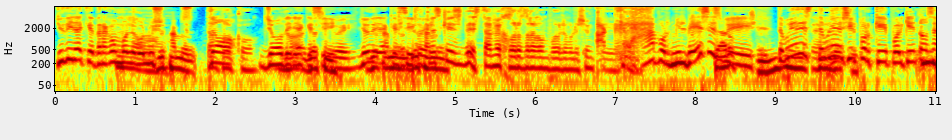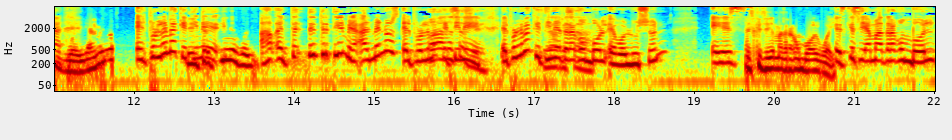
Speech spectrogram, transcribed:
Yo diría que Dragon Ball No, Evolution. yo también. No, Tampoco. yo diría No, que yo sí, güey. Yo, Yo diría también, que sí, güey. ¿Crees que es- está mejor Dragon Ball Evolution que... Ah, claro, por mil veces, Claro güey. sí. te voy a, te voy a decir sí. por qué, porque, o sea, Güey, al menos el problema que te tiene. Ah, te, te entretiene, mira, al menos el problema Ah, que no tiene, el problema que tiene. Dragon Ball Evolution es, es que se llama Dragon Ball, güey. es que se llama Dragon Ball,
